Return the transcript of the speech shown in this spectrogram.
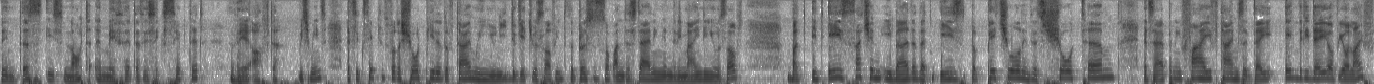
then this is not a method that is accepted thereafter. which means it's accepted for a short period of time when you need to get yourself into the process of understanding and reminding yourselves. But it is such an ibadah that is perpetual in this short term. It's happening five times a day, every day of your life.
